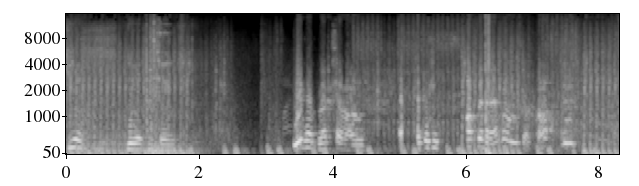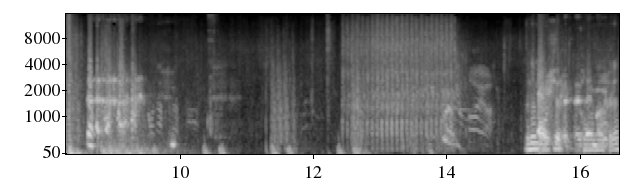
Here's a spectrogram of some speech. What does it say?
Hier is die is intens. Nie wat bliksem hou. Ek is op die ramp maar ek- kom maak hulle.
